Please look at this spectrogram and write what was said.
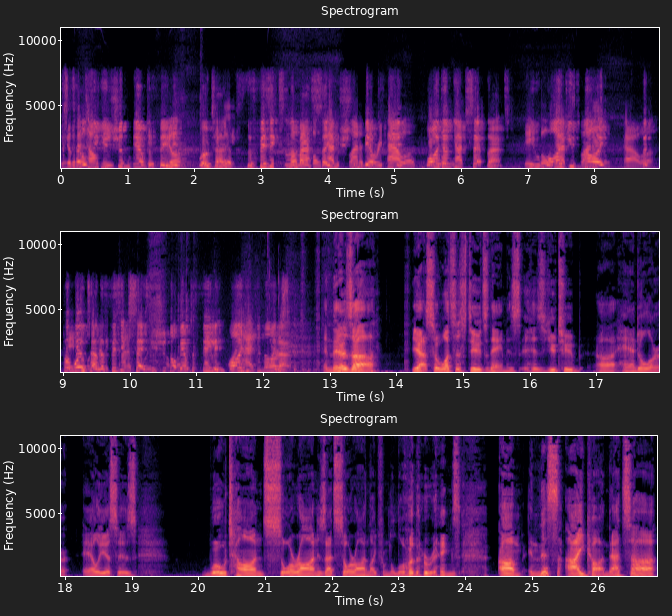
tells you you shouldn't be able to feel it, Wotan. The physics and the oh, maths say you shouldn't be able to feel it. Why don't you accept that? You, why do you deny? But, but Wotan, the physics says you should not be able to feel it. Why do you deny that? And there's a yeah. So what's this dude's name? Is his YouTube uh, handle or alias is Wotan Sauron? Is that Sauron like from the Lord of the Rings? Um, and this icon, that's uh,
